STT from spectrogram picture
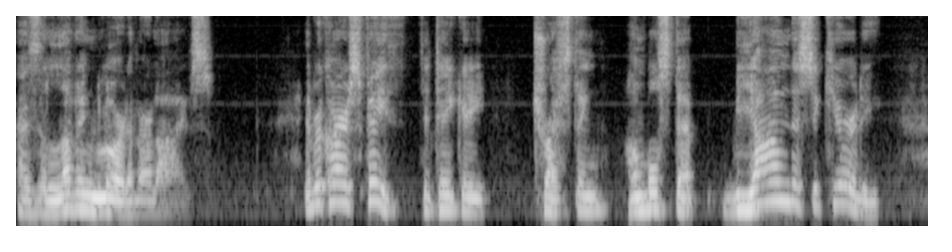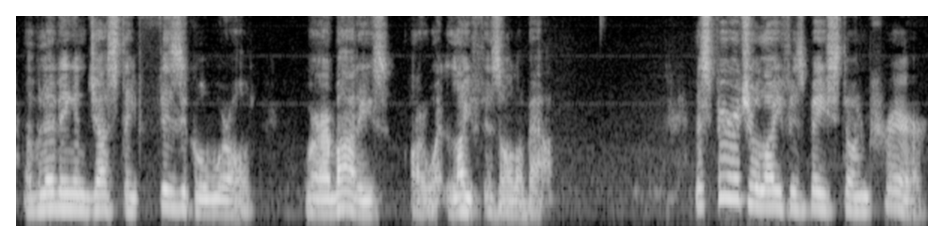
as the loving Lord of our lives. It requires faith to take a trusting, humble step beyond the security of living in just a physical world where our bodies are what life is all about. The spiritual life is based on prayer,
